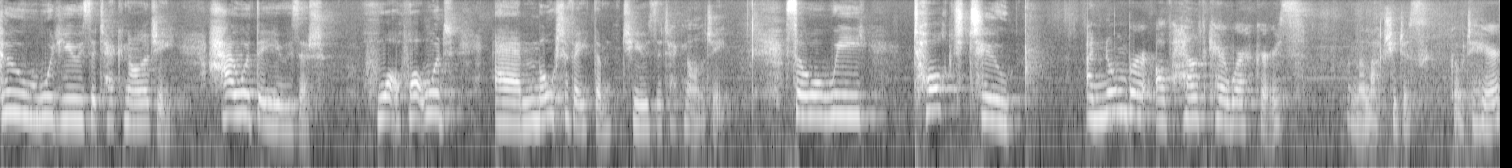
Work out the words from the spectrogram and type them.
who would use the technology? How would they use it? What, what would um, motivate them to use the technology? So we talked to a number of healthcare workers, and I'll actually just go to here,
